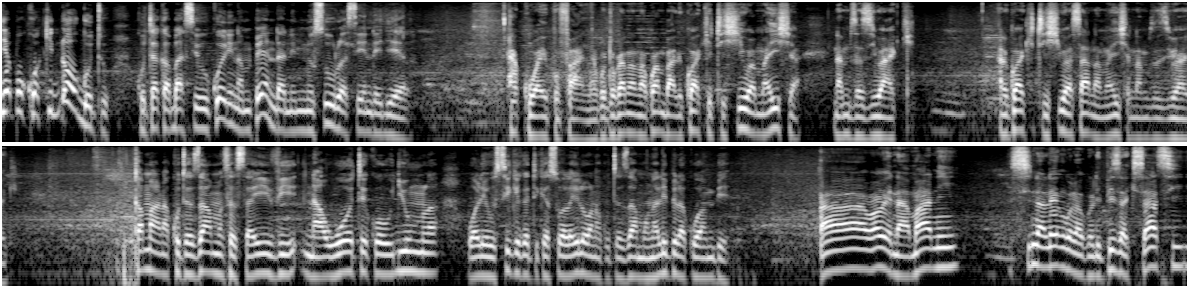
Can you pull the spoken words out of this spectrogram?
japo kwa kidogo tu kutaka basi ukweli nampenda ni mnusuru asiende jela? Hakuwahi kufanya kutokana na kwamba alikuwa akitishiwa maisha na mzazi wake. Alikuwa akitishiwa sana maisha na mzazi wake. Kama anakutazama sasa hivi na wote kwa ujumla waliohusika katika suala hilo wanakutazama, una lipi la kuambia? Ah, wawe na amani. Sina lengo la kulipiza kisasi.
